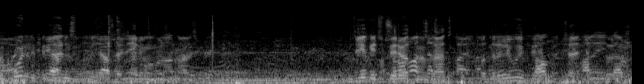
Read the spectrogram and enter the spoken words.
Прикольно, педальный двигать вперед-назад. Под рулевые переключатели тоже.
